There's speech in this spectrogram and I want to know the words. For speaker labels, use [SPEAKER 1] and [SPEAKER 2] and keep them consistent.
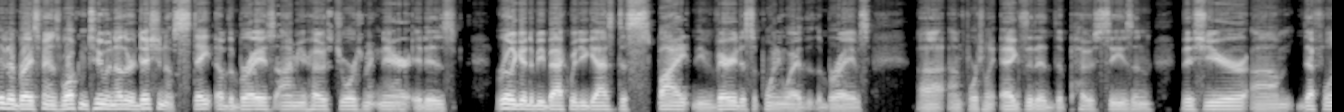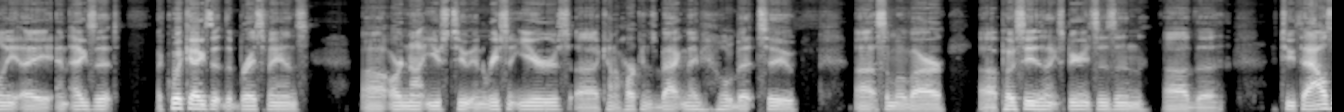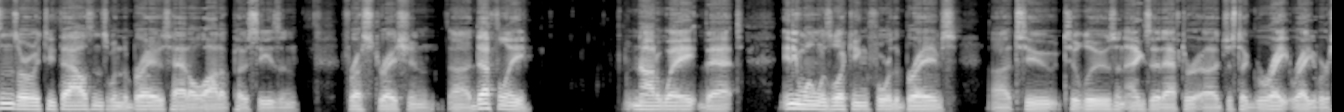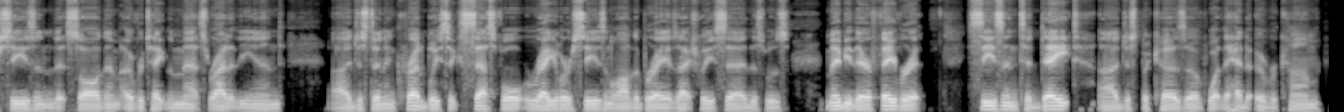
[SPEAKER 1] Hey there, Braves fans. Welcome to another edition of State of the Braves. I'm your host, George McNair. It is really good to be back with you guys despite the very disappointing way that the Braves uh, unfortunately exited the postseason this year. Um, definitely a an exit, a quick exit that Braves fans uh, are not used to in recent years. Uh, kind of harkens back maybe a little bit to uh, some of our uh, postseason experiences in uh, the 2000s, early 2000s, when the Braves had a lot of postseason frustration. Uh, definitely not a way that anyone was looking for the Braves uh, to to lose and exit after uh, just a great regular season that saw them overtake the Mets right at the end. Uh, just an incredibly successful regular season. A lot of the Braves actually said this was maybe their favorite season to date, uh, just because of what they had to overcome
